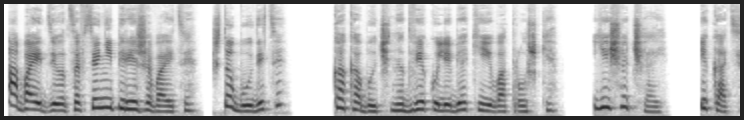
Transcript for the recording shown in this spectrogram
«Обойдется, все не переживайте. Что будете?» «Как обычно, две кулебяки и ватрушки. Еще чай. И, Кать,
